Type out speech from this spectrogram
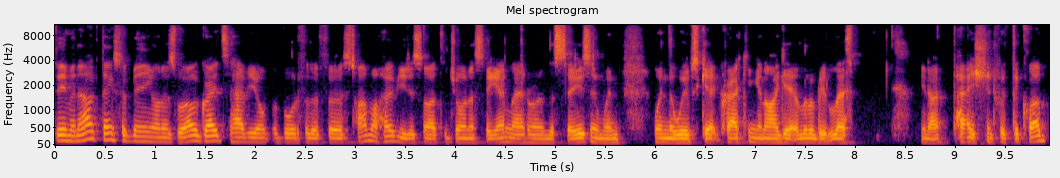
Demon Alk, thanks for being on as well. Great to have you aboard for the first time. I hope you decide to join us again later on in the season when, when the whips get cracking and I get a little bit less, you know, patient with the club.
